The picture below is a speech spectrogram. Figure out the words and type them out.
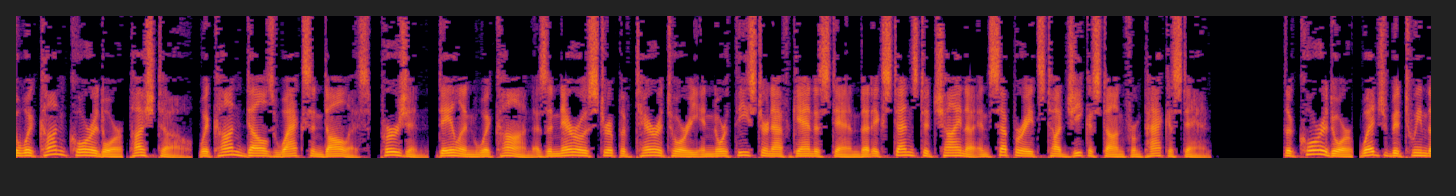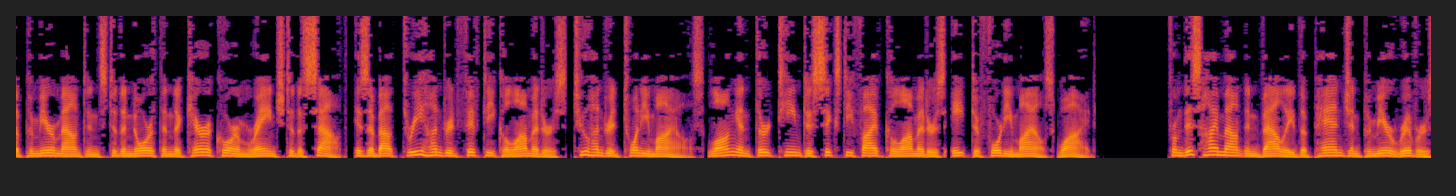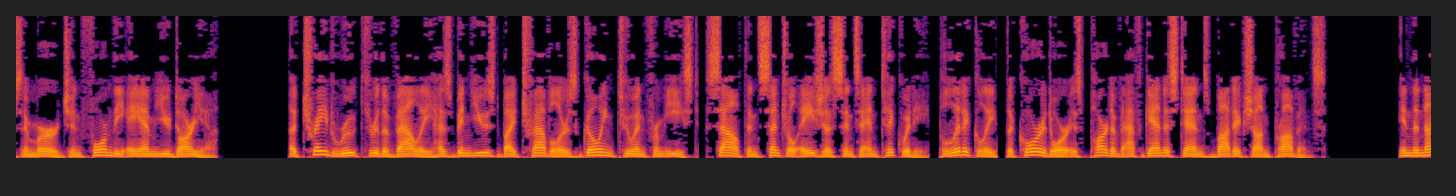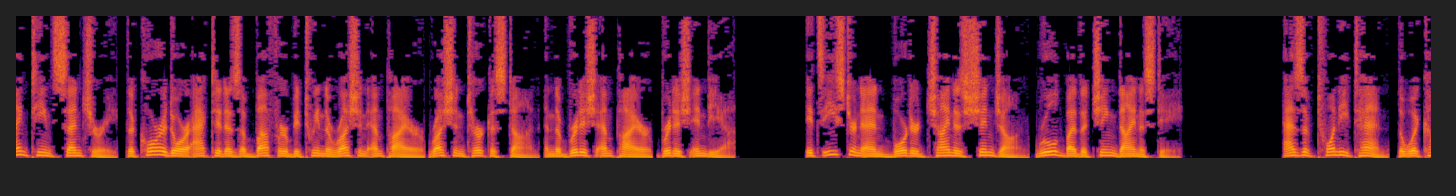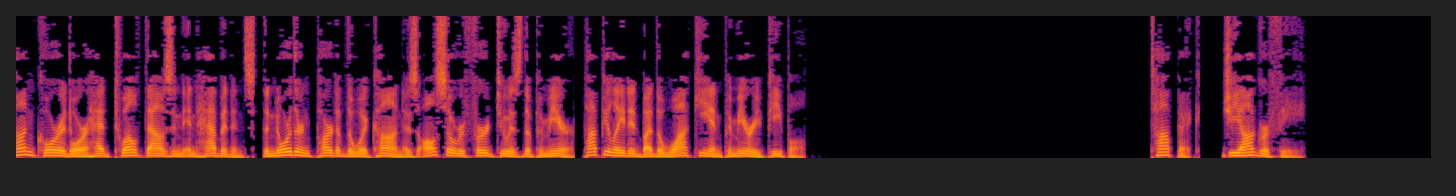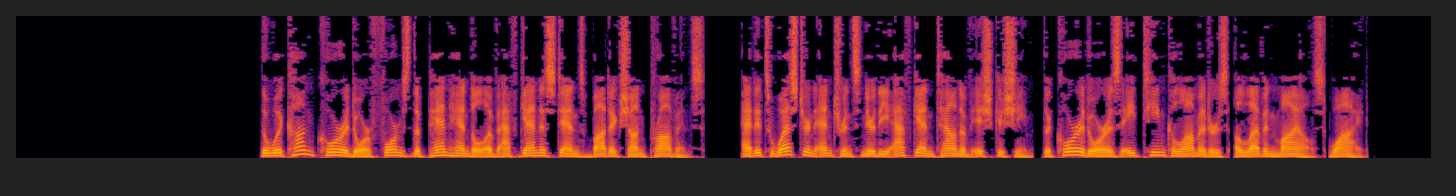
The Wakhan Corridor Pashto, Wakhan Dels Dalas, Persian, Dalan Wakhan is a narrow strip of territory in northeastern Afghanistan that extends to China and separates Tajikistan from Pakistan. The corridor, wedged between the Pamir Mountains to the north and the Karakoram Range to the south, is about 350 kilometers (220 miles) long and 13 to 65 kilometers (8 to 40 miles) wide. From this high mountain valley the Panj and Pamir rivers emerge and form the Amu Darya. A trade route through the valley has been used by travelers going to and from East, South and Central Asia since antiquity. Politically, the corridor is part of Afghanistan's Badakhshan province. In the 19th century, the corridor acted as a buffer between the Russian Empire Russian Turkestan and the British Empire British India. Its eastern end bordered China's Xinjiang, ruled by the Qing dynasty. As of 2010, the Wakhan corridor had 12,000 inhabitants. The northern part of the Wakhan is also referred to as the Pamir, populated by the Wakhi and Pamiri people. Topic: Geography The Wakhan Corridor forms the panhandle of Afghanistan's Badakhshan province. At its western entrance near the Afghan town of Ishkashim, the corridor is 18 kilometers 11 miles wide.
